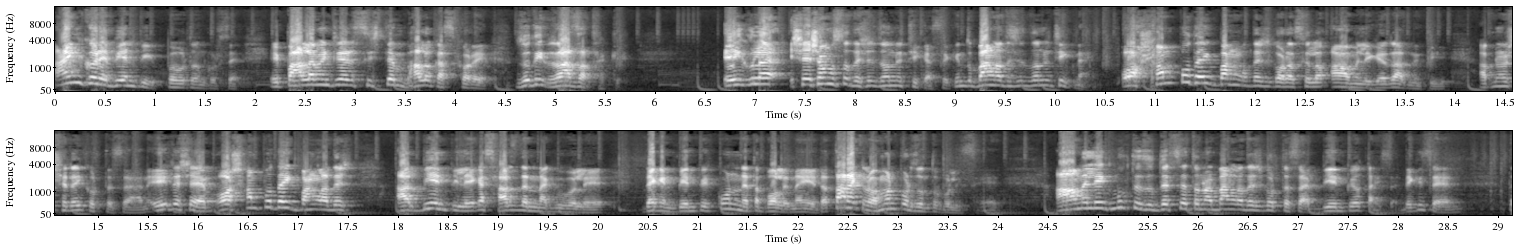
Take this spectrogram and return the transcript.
আইন করে বিএনপি প্রবর্তন করছে। এই পার্লামেন্টারি সিস্টেম ভালো কাজ করে যদি রাজা থাকে। এইগুলা সে সমস্ত দেশের জন্য ঠিক আছে, কিন্তু বাংলাদেশের জন্য ঠিক নাই। অসাম্প্রদায়িক বাংলাদেশ গড়া ছিল আওয়ামী লীগের রাজনীতি। আপনারা সেটাই করতে চান। এই দেশে অসাম্প্রদায়িক বাংলাদেশ আর বিএনপি লেখা সার্চ দেন না গুগলে দেখেন বিএনপির কোন নেতা বলে নাই এটা? তারেক রহমান পর্যন্ত বলেছে। আওয়ামী লীগ মুক্তিযুদ্ধের চেতনার বাংলাদেশ গড়তে চায় বিএনপিও তাই চায় দেখেছেন তো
